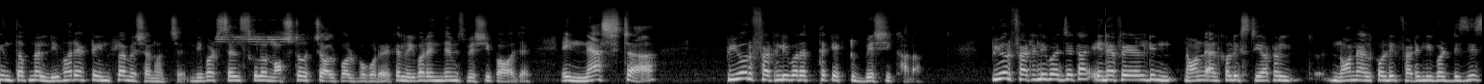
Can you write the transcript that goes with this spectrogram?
কিন্তু আপনার লিভারে একটা ইনফ্লামেশন হচ্ছে। লিভার সেলসগুলো নষ্ট হচ্ছে অল্প অল্প করে, এখানে লিভার এনজাইমস বেশি পাওয়া যায়। এই ন্যাশটা পিওর ফ্যাটি লিভারের থেকে একটু বেশি খারাপ। পিওর ফ্যাটি লিভার যেটা NFLD non alcoholic steato non alcoholic fatty liver disease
